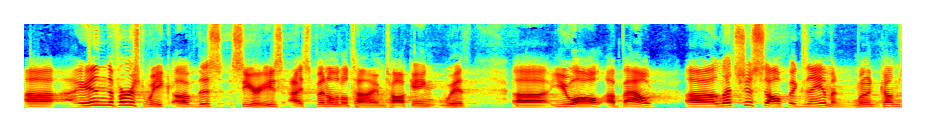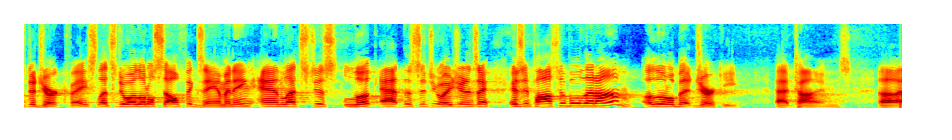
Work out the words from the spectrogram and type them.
Uh, in the first week of this series, I spent a little time talking with uh, you all about uh, let's just self examine when it comes to jerk face. Let's do a little self examining and let's just look at the situation and say, is it possible that I'm a little bit jerky at times? Uh,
